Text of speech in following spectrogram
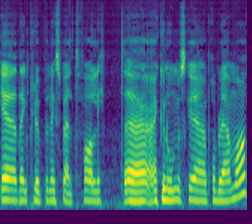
den klubben jeg spilte for, litt eh, økonomiske problemer.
